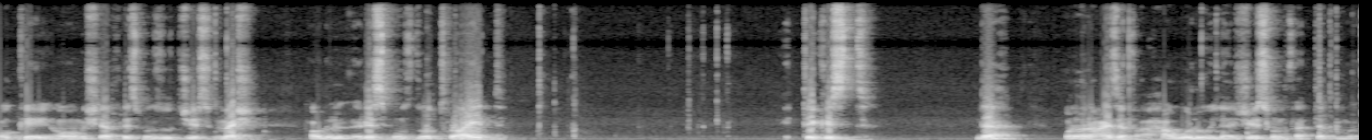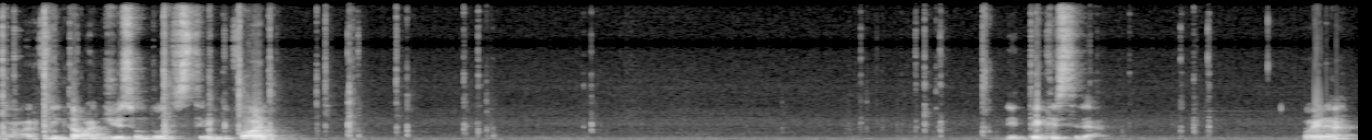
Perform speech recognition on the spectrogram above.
okay هو مش شايف response dot JSON ماشي. هقول له response dot write. ال text ده. ولو أنا عايز أحوله إلى JSON فأنت عارفين طبعا JSON dot stringify لل text ده. وهنا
